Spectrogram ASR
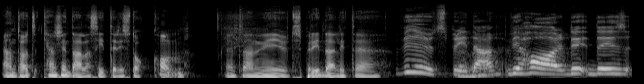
antar att kanske inte alla sitter i Stockholm, utan ni är utspridda lite. Vi är utspridda. Vi har, det, det,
